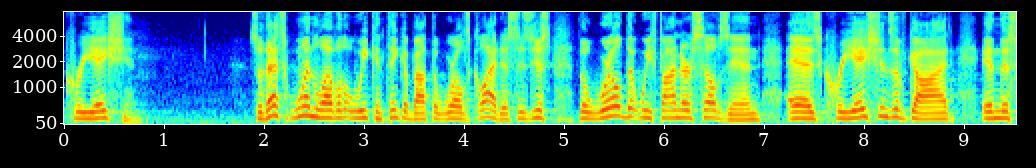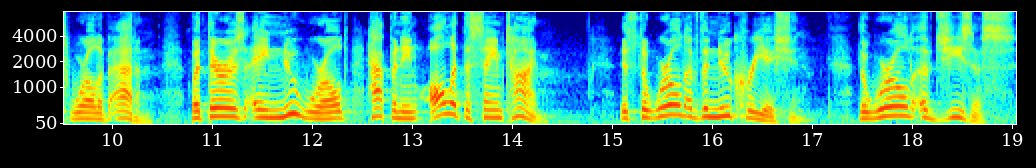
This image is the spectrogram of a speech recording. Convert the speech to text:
creation. So that's one level that we can think about the world's gladness is just the world that we find ourselves in as creations of God in this world of Adam. But there is a new world happening all at the same time. It's the world of the new creation, the world of Jesus,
